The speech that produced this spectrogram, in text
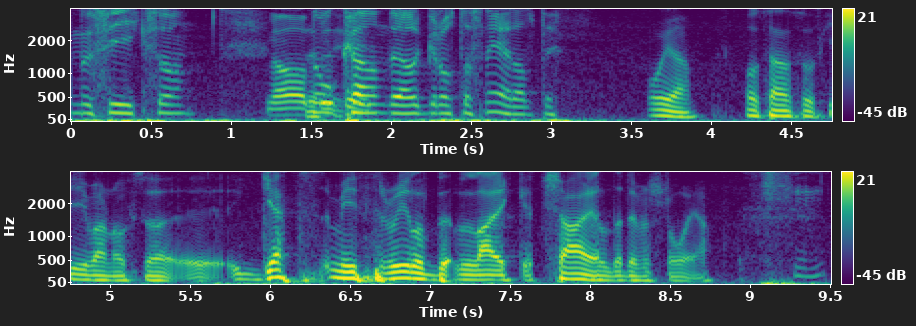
musik så Ja, nog kan det grottas ner alltid. Oh, ja. Och sen så skriver han också eh, Gets me thrilled like a child, och det förstår jag.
